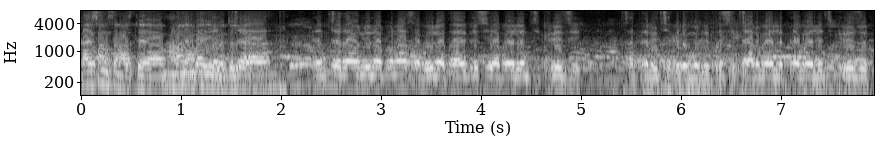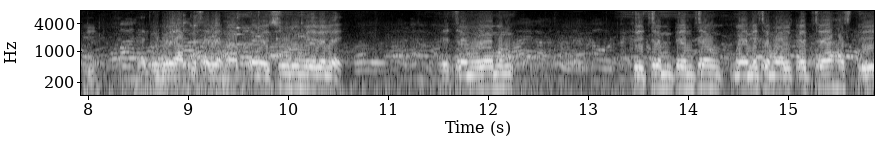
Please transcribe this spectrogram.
काय सांगसान आज त्या मण्याबाई बद्दल त्यांच्या दावणीला पण असा बैल होता जशी या बैलांची क्रेज आहे. सातारी छकड्यामध्ये तसे चार बैल त्या बैलाची क्रेज होती. आणि तो बैल आपल्या सगळ्यांना आता सोडून गेलेला आहे. त्याच्यामुळं मग त्याच्या त्यांच्या मान्याच्या मालकाच्या हस्ते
